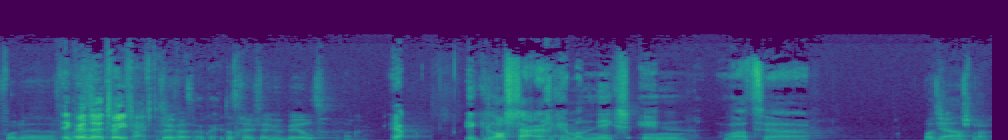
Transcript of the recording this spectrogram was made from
Voor de, voor Ik ben leeftijd? 52. 52, oké. Dat geeft even beeld. Oké. Ik las daar eigenlijk helemaal niks in wat... eh, Wat je aansprak.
